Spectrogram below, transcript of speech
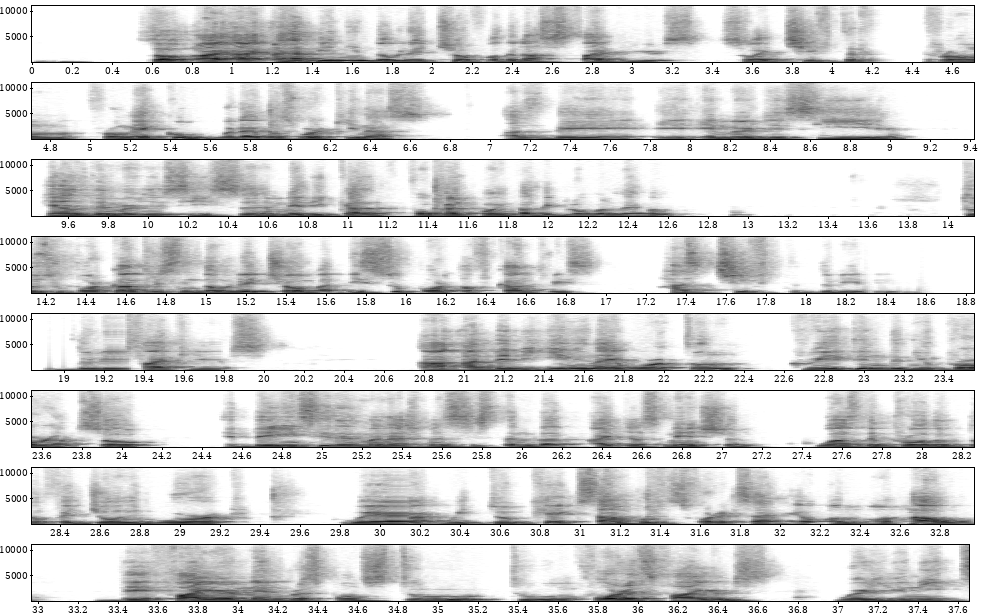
So I, I have been in WHO for the last five years. So I shifted from from ECHO, where I was working as as the uh, emergency health emergencies uh, medical focal point at the global level to support countries in WHO, but this support of countries has shifted during, during five years. Uh, at the beginning, I worked on creating the new program. So the incident management system that I just mentioned was the product of a joint work where we took examples, for example, on, on how the firemen responds to, to forest fires, where you need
